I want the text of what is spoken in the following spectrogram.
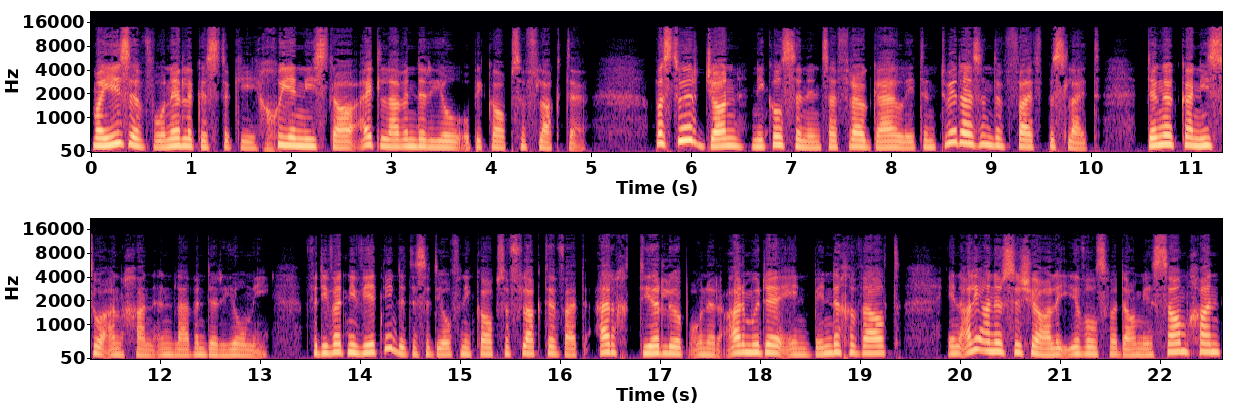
Maar hier's 'n wonderlike stukkie goeie nuus daar uit Lavender Hill op die Kaapse vlakte. Pastoor John Nicholson en sy vrou Gail het in 2005 besluit dinge kan nie so aangaan in Lavender Hill nie. Vir die wat nie weet nie, dit is 'n deel van die Kaapse vlakte wat erg deurloop onder armoede en bendegeweld en al die ander sosiale ewels wat daarmee saamgaan.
